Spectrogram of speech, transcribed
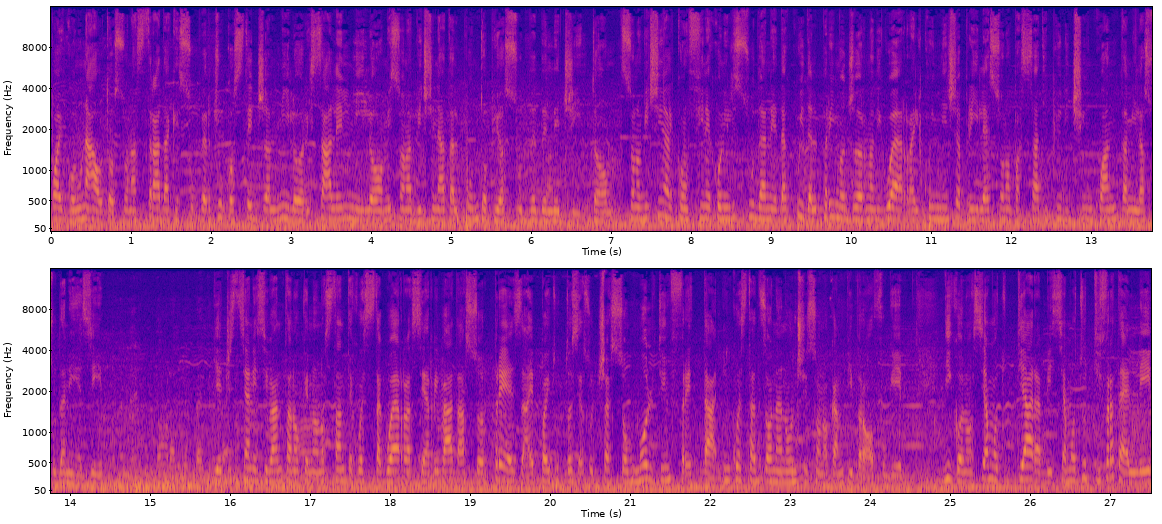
poi con un'auto su una strada che su per giù costeggia il Nilo, risale il Nilo, mi sono avvicinata al punto più a sud dell'Egitto. Sono vicina al confine con il Sudan e da qui dal primo giorno di guerra, il 15 aprile, sono passati più di 50.000 sudanesi. Gli egiziani si vantano che nonostante questa guerra sia arrivata a sorpresa e poi tutto sia successo molto in fretta, in questa zona non ci sono campi profughi. Dicono siamo tutti arabi, siamo tutti fratelli,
